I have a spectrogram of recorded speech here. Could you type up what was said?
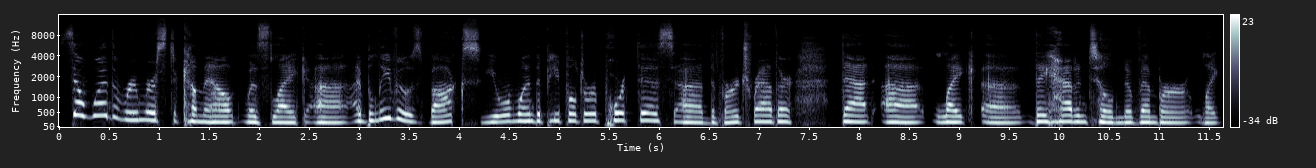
so one of the rumors to come out was like uh, i believe it was vox you were one of the people to report this uh, the verge rather that uh, like uh, they had until november like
